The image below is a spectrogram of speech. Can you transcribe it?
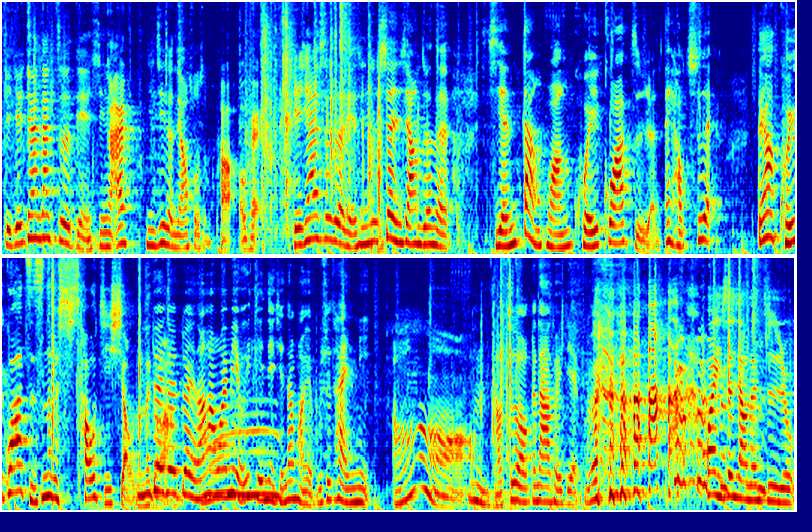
姐姐现在在吃的点心啊，哎，你记得你要说什么？好，OK，姐姐现在吃的点心是盛香珍的咸蛋黄葵瓜子仁，哎，好吃哎。等一下葵瓜子是那个超级小的那个吗对对对，然后它外面有一点点咸蛋黄，也不是太腻，哦，嗯，好吃哦，跟大家推荐。欢迎盛香灯置入。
